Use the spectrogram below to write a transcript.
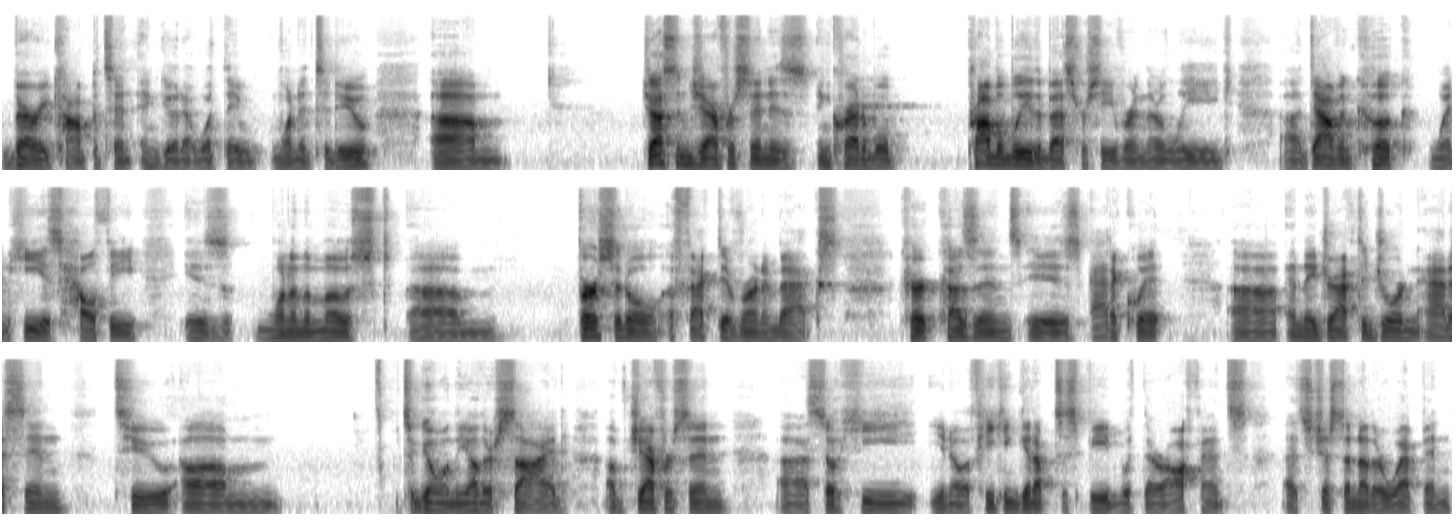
very competent and good at what they wanted to do. Um, Justin Jefferson is incredible, probably the best receiver in their league. Uh, Dalvin Cook, when he is healthy, is one of the most um, versatile, effective running backs. Kirk Cousins is adequate uh, and they drafted Jordan Addison to um, to go on the other side of Jefferson. Uh, so he, you know, if he can get up to speed with their offense, that's just another weapon.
